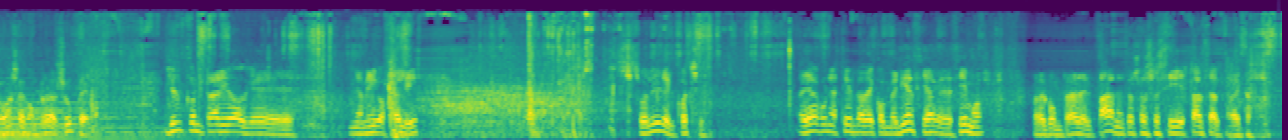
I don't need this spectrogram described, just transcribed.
Vamos a comprar al súper. Yo, al contrario que mi amigo Félix, suelo ir en coche. Hay algunas tiendas de conveniencia que decimos para comprar el pan cosas así, están cerca de casa.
